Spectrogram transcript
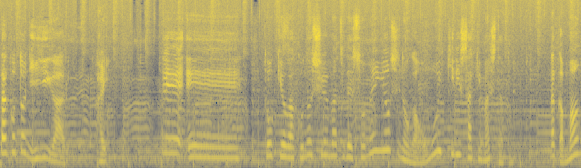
たことに意義がある。はい。で、えー、東京はこの週末でソメイヨシノが思い切り咲きましたと。なんか満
